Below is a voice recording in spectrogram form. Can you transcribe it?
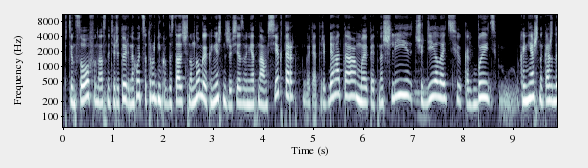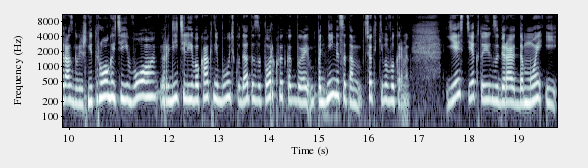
птенцов у нас на территории находится, сотрудников достаточно много, и, конечно же, все звонят нам в сектор, говорят, ребята, мы опять нашли, что делать, как быть. Конечно, каждый раз говоришь, не трогайте его, родители его как-нибудь куда-то заторкают, как бы поднимется там, все таки его выкормят. Есть те, кто их забирают домой, и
